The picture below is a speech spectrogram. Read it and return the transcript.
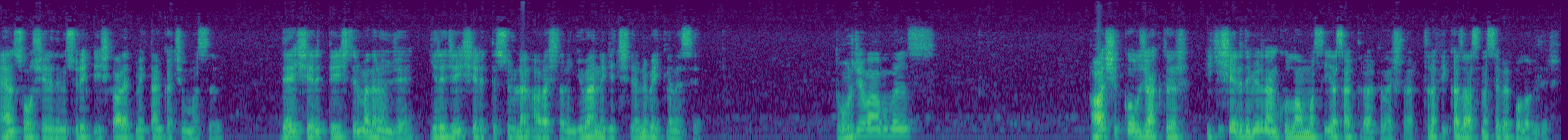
en sol şeridini sürekli işgal etmekten kaçınması. D. Şerit değiştirmeden önce gireceği şeritte sürülen araçların güvenle geçişlerini beklemesi. Doğru cevabımız A şıkkı olacaktır. İki şeridi birden kullanması yasaktır arkadaşlar. Trafik kazasına sebep olabilir.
